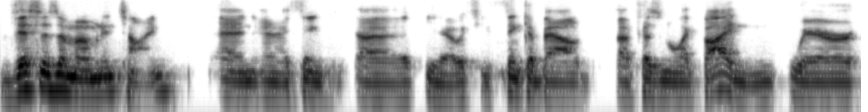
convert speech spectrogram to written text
this is a moment in time. And, and I think, uh, you know, if you think about uh, President-elect Biden, where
